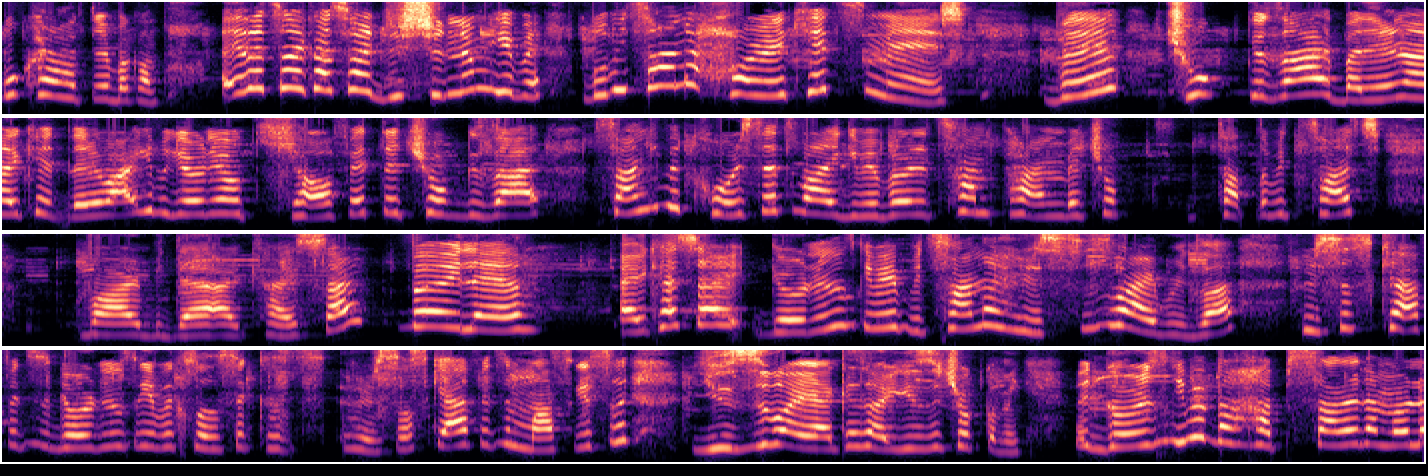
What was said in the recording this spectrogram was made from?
bu karaktere bakalım. Evet arkadaşlar düşündüğüm gibi bu bir tane hareketmiş. Ve çok güzel balerin hareketleri var gibi görünüyor. Kıyafet de çok güzel. Sanki bir korset var gibi böyle tam pembe çok tatlı bir saç var bir de arkadaşlar. Böyle. Arkadaşlar gördüğünüz gibi bir tane hırsız var burada. Hırsız kıyafeti gördüğünüz gibi klasik hırs- hırsız kıyafeti maskesi yüzü var arkadaşlar. Yüzü çok komik. Ve gördüğünüz gibi ben hapishaneden böyle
